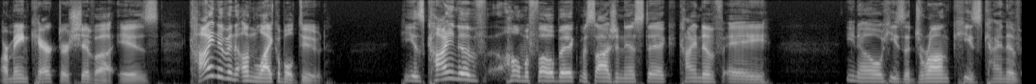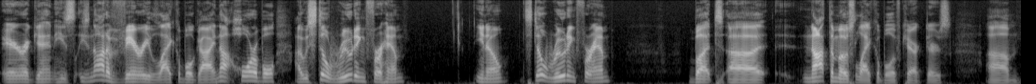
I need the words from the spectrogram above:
our main character, Shiva, is kind of an unlikable dude. He is kind of homophobic, misogynistic, kind of a you know, he's a drunk, he's kind of arrogant. He's he's not a very likable guy, not horrible. I was still rooting for him. You know, still rooting for him, but uh not the most likable of characters. Um,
